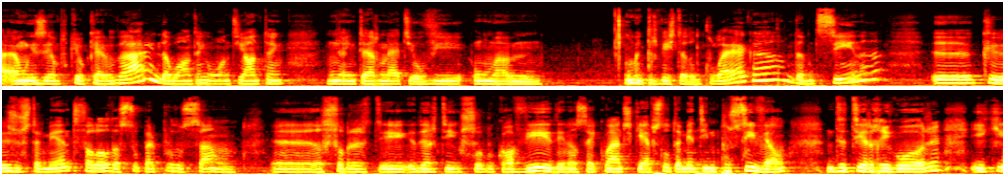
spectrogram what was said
é um exemplo que eu quero dar. Ainda ontem, ou ontem, na internet, eu vi uma, uma entrevista de um colega da medicina eh, que justamente falou da superprodução eh, sobre artigos, de artigos sobre o Covid e não sei quantos, que é absolutamente impossível de ter rigor e que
